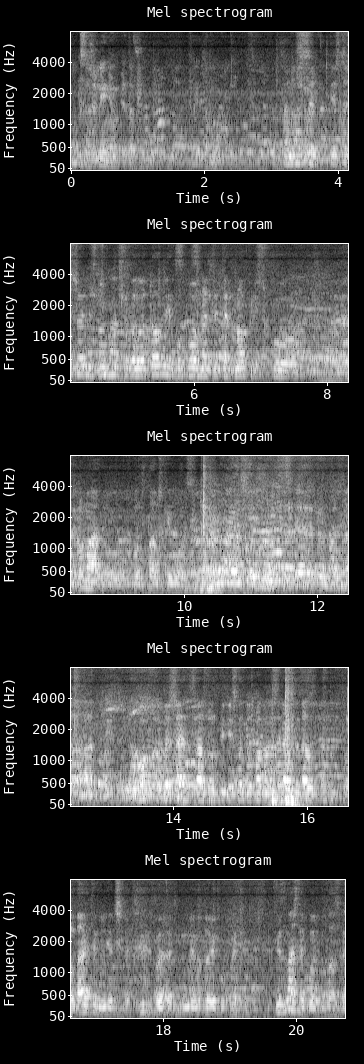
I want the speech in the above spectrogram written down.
Но, к сожалению, это футбол. Поэтому Пане Василь, після сьогоднішнього матчу ви готові поповнити тернопільську е, громаду в Полтавській Ворсі? Кого ви ще зразу підійшли до пана Василя і сказали, продайте мені, чи ви- ми готові купити. Відзначте когось, будь ласка,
